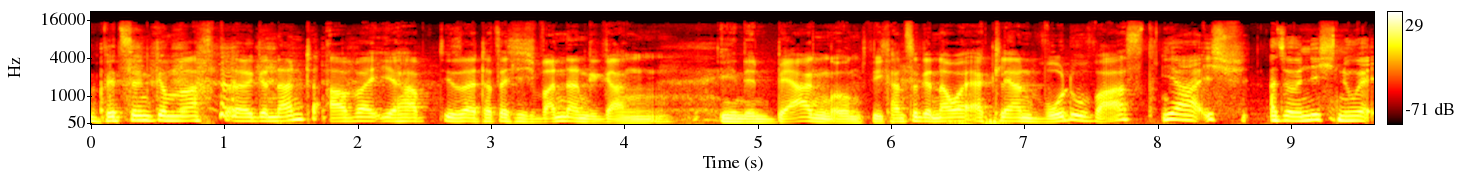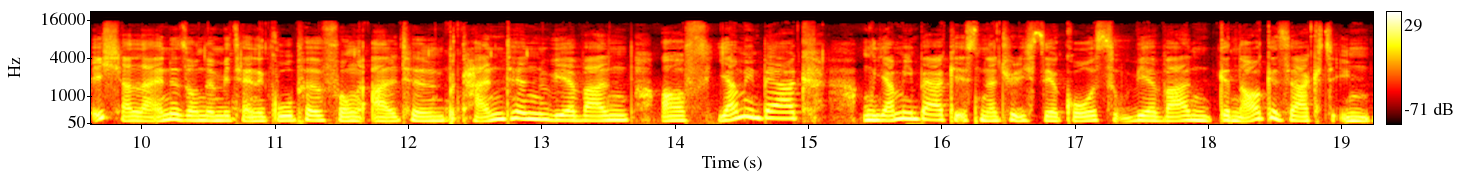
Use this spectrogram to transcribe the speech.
witzelnd gemacht, äh, genannt, aber ihr habt, ihr seid tatsächlich wandern gegangen in den Bergen irgendwie. Kannst du genauer erklären, wo du warst? Ja, ich, also nicht nur ich alleine, sondern mit einer Gruppe von alten Bekannten. Wir waren auf Yaminberg und Yaminberg ist natürlich sehr groß. Wir waren genau gesagt in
